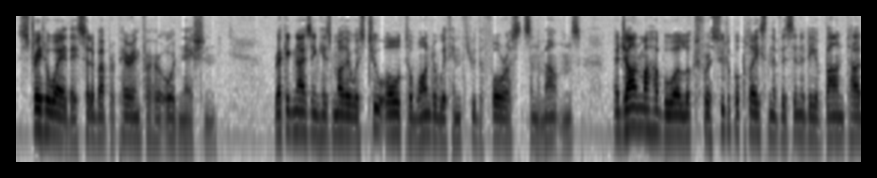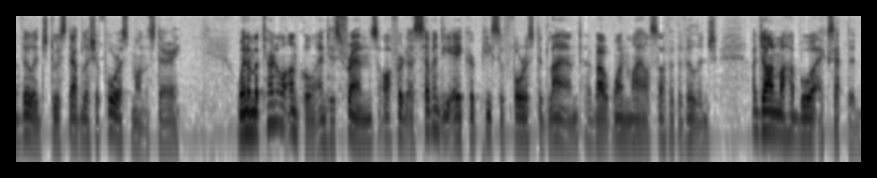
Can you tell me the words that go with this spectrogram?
Straight away they set about preparing for her ordination. Recognizing his mother was too old to wander with him through the forests and the mountains, Ajaan Maha Boowa looked for a suitable place in the vicinity of Bantad village to establish a forest monastery. When a maternal uncle and his friends offered a seventy acre piece of forested land, about one mile south of the village, Ajaan Maha Boowa accepted.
